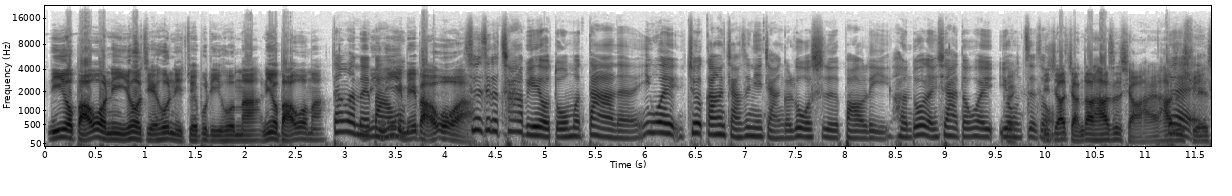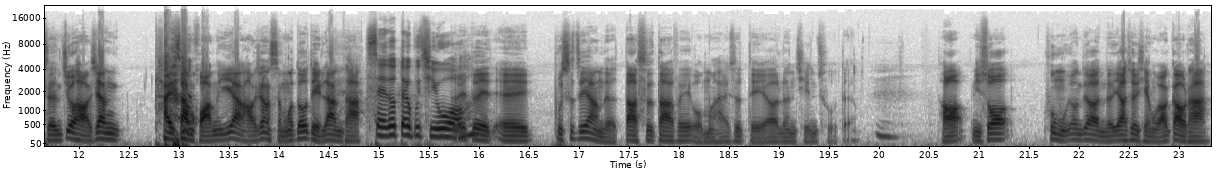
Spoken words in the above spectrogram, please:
你有把握，你以后结婚你绝不离婚吗？你有把握吗？当然没把握，你也没把握啊。所以这个差别有多么大呢？因为就刚刚讲是你讲一个弱势的暴力，很多人现在都会用这种。你只要讲到他是小孩，他是学生，就好像。太上皇一样，好像什么都得让他，谁都对不起我。对，呃，不是这样的，大是大非，我们还是得要认清楚的。嗯，好，你说父母用掉你的压岁钱，我要告他。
